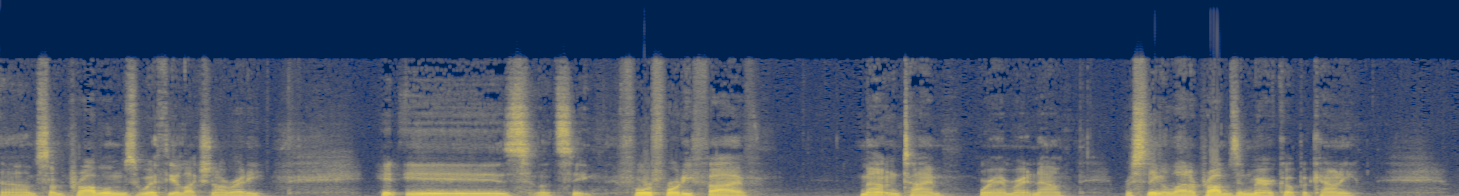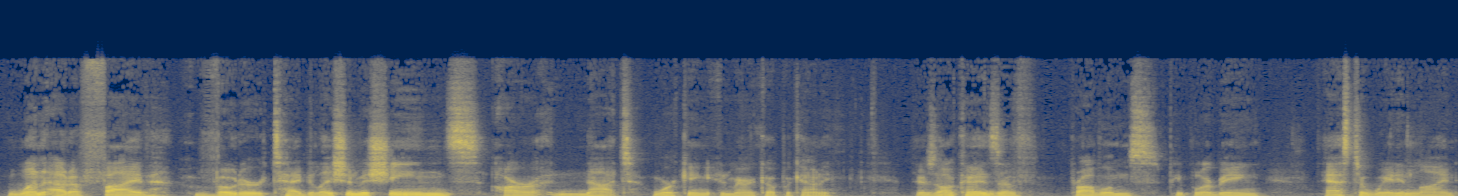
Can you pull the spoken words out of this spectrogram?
um, some problems with the election already. It is, let's see, 445 Mountain Time, where I am right now. We're seeing a lot of problems in Maricopa County. One out of five voter tabulation machines are not working in Maricopa County. There's all kinds of problems. People are being asked to wait in line.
